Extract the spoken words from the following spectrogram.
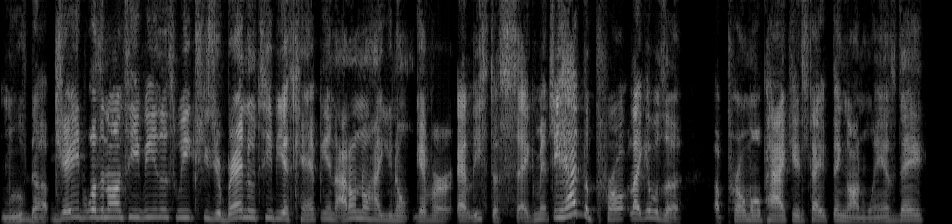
moved up. Jade wasn't on TV this week. She's your brand new TBS champion. I don't know how you don't give her at least a segment. She had the pro like it was a a promo package type thing on Wednesday.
